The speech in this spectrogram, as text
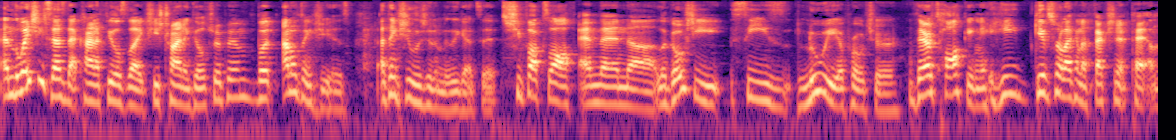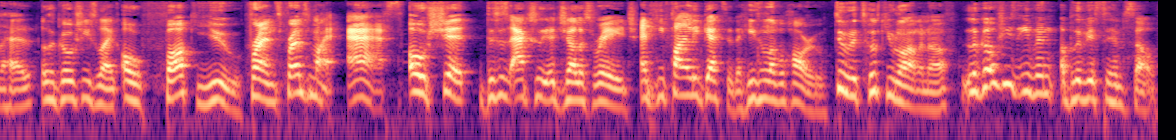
And the way she says that kind of feels like she's trying to guilt trip him, but I don't think she is. I think she legitimately gets it. She fucks off, and then uh, Legoshi sees Louis approach her. They're talking. He gives her like an affectionate pet on the head. Legoshi's like, oh, fuck you. Friends, friends my ass. Oh shit, this is actually a jealous rage. And he finally gets it that he's in love with Haru. Dude, it took you long enough. Legoshi's even oblivious to himself.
